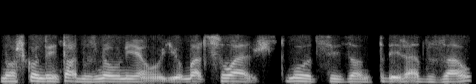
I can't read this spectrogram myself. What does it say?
Nós, quando entramos na União e o Marcos Soares tomou a decisão de pedir a adesão,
